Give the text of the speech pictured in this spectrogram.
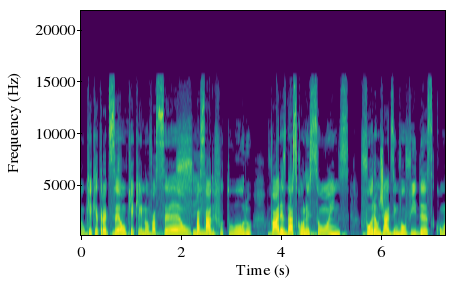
o que, que é tradição, o que, que é inovação, Sim. passado e futuro. Várias das coleções foram já desenvolvidas com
